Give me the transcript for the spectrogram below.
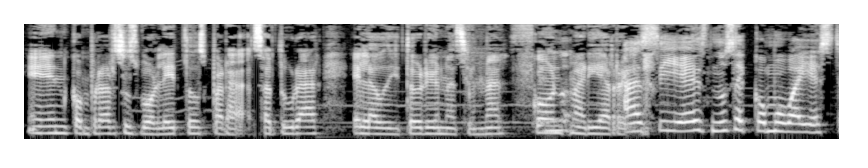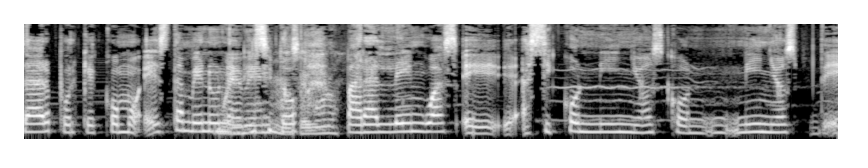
en comprar sus boletos para saturar el Auditorio Nacional con María Reina. Así es, no sé cómo vaya a estar, porque como es también un evento para lenguas, eh, así con niños, con niños de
